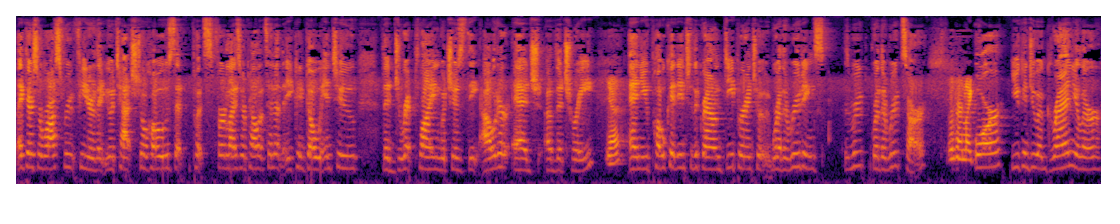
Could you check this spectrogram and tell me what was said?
like there's a Ross root feeder that you attach to a hose that puts fertilizer pellets in it that you can go into the drip line, which is the outer edge of the tree. Yeah. And you poke it into the ground deeper into it where the rootings, root where the roots are. Those are like Or you can do a granular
